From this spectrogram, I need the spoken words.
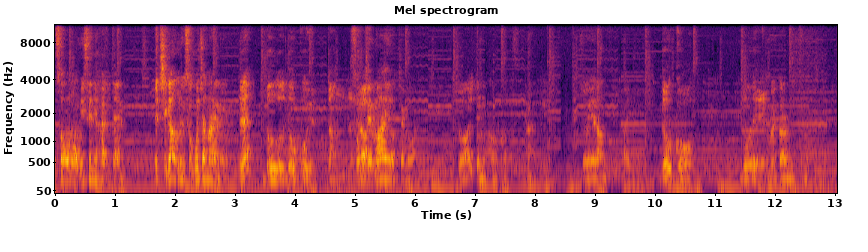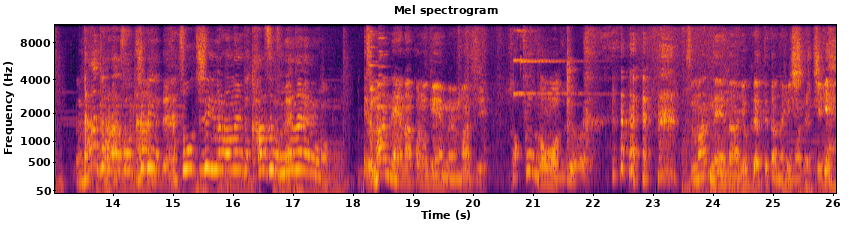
そこのお店に入りたいのいや違うのよ。そこじゃないのよ。え？どどこ言ったんだよ。その手前よ手前。ちょアイテム買うからさ。うん。ちょ選んでアイどこ？どれ？テム上から3つ目だからそっちなんで？そっちでやらないと数増えないのよ。つまんねえなこのゲーム。マジ。叫んのマジで。つまんねえなよくやってたな今まで。ちげえ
